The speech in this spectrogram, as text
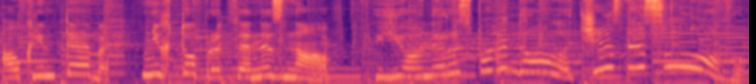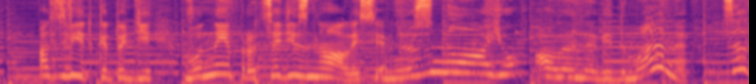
А окрім тебе, ніхто про це не знав. Я не розповідала, чесне слово. А звідки тоді вони про це дізналися? Не знаю, але не від мене це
